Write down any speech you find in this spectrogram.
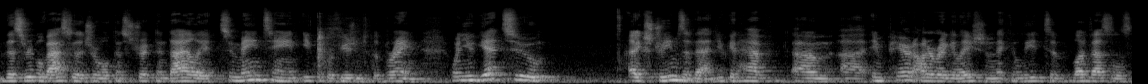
the cerebral vasculature will constrict and dilate to maintain equal perfusion to the brain. When you get to extremes of that. You can have um, uh, impaired autoregulation that can lead to blood vessels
